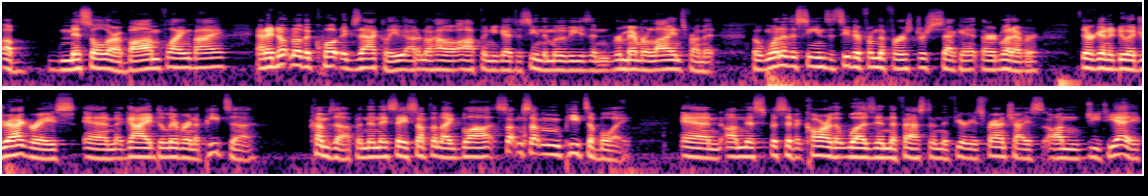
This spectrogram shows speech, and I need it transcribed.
a missile or a bomb flying by, and I don't know the quote exactly. I don't know how often you guys have seen the movies and remember lines from it, but one of the scenes, it's either from the first or second, third, whatever. They're going to do a drag race, and a guy delivering a pizza comes up and then they say something like blah something something pizza boy and on this specific car that was in the fast and the furious franchise on gta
